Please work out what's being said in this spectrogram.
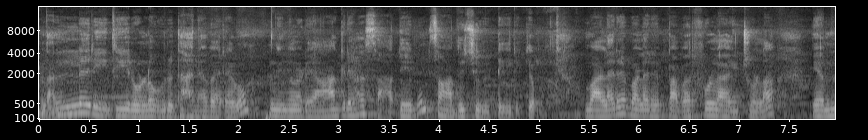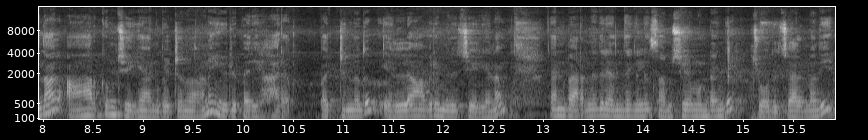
നല്ല രീതിയിലുള്ള ഒരു ധനവരവും നിങ്ങളുടെ ആഗ്രഹ സാധ്യവും സാധിച്ചു കിട്ടിയിരിക്കും. വളരെ വളരെ പവർഫുള്ളായിട്ടുള്ള എന്നാൽ ആർക്കും ചെയ്യാൻ പറ്റുന്നതാണ് ഈ ഒരു പരിഹാരം. പറ്റുന്നതും എല്ലാവരും ഇത് ചെയ്യണം. ഞാൻ പറഞ്ഞതിൽ എന്തെങ്കിലും സംശയമുണ്ടെങ്കിൽ ചോദിച്ചാൽ മതി.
